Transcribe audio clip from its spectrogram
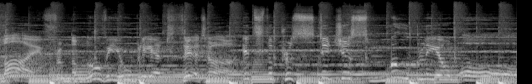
live from the Movie Oubliette Theatre, it's the prestigious Mobley Awards.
